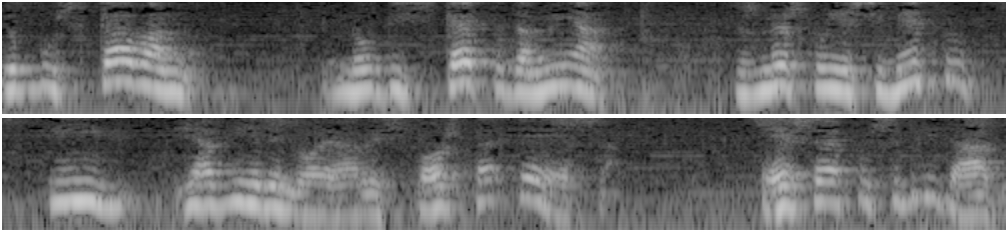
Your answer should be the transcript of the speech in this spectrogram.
eu buscava no disquete da minha, dos meus conhecimentos e já vinha vendo, a resposta é essa. Essa é a possibilidade.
